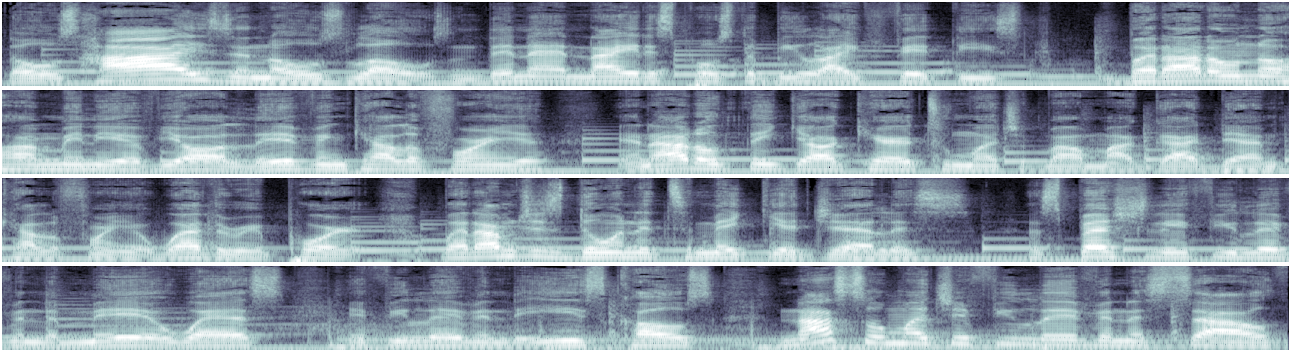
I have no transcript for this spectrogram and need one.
Those highs and those lows. And then at night it's supposed to be like 50s. But I don't know how many of y'all live in California, and I don't think y'all care too much about my goddamn California weather report, but I'm just doing it to make you jealous, especially if you live in the Midwest, if you live in the East Coast, not so much if you live in the South,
